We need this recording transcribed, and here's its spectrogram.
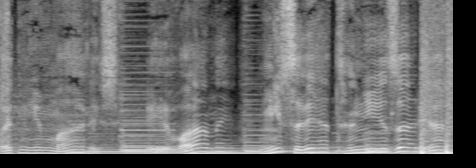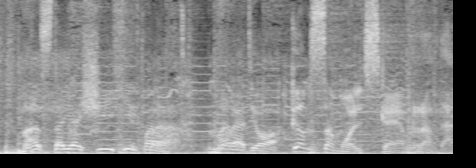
Поднимались Иваны, ни свет, ни заря. Настоящий хит-парад на радио «Комсомольская правда».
